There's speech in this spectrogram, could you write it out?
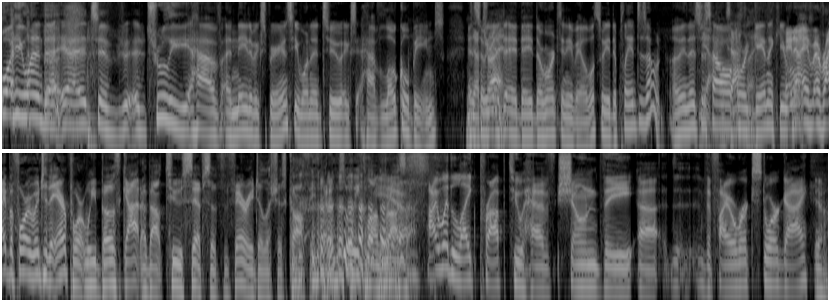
well, he wanted to uh, to uh, truly have a native experience. He wanted to ex- have local beans, and That's so he had right. to- they, there weren't any available. So he had to plant his own. I mean, this is Yeah, how exactly. organic he and. I- and right before we went to the airport, we both got about two sips of very delicious coffee. But it was a week long process. I would like Prop to have shown the uh, the, the fireworks store guy Yeah.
